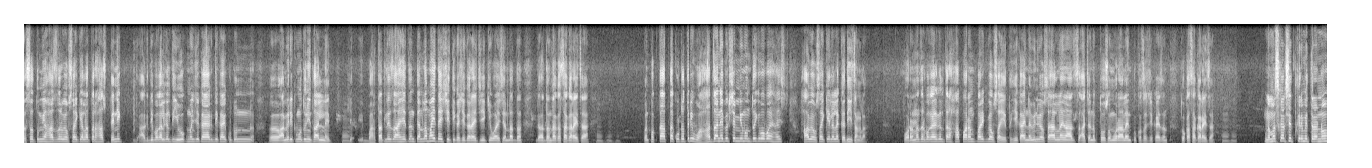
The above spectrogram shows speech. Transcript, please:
तसं तुम्ही हा जर व्यवसाय केला तर हा त्यांनी अगदी बघायला गेलं तर युवक म्हणजे काय अगदी काय कुठून अं, अमेरिकेमधून इथं आले नाहीत. हे. भारतातलेच आहेत आणि त्यांना माहीत आहे शेती कशी करायची किंवा त्यांना ध- धंदा कसा करायचा. पण फक्त आत्ता कुठंतरी वाहत जाण्यापेक्षा मी म्हणतो की बाबा हा हा व्यवसाय केलेला कधीही चांगला. पोरांना जर बघायला गेलं तर हा पारंपरिक व्यवसाय आहे. हे काय नवीन व्यवसाय आला नाही आज अचानक तो समोर आला आणि तो कसा शिकायचा आणि तो कसा करायचा? नमस्कार शेतकरी मित्रांनो.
